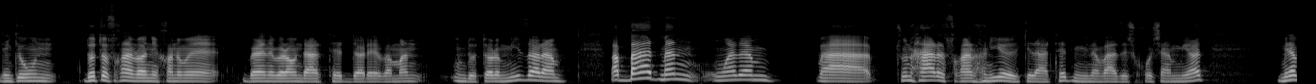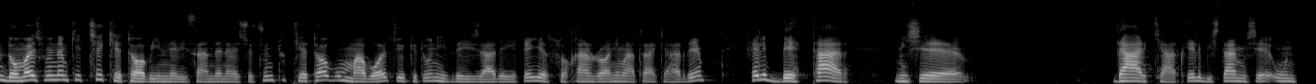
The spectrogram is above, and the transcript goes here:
لینک اون دو تا سخنرانی خانم برن براون در TED داره و من اون دوتا رو می‌ذارم. و بعد من اومدم و چون هر سخنرانی که در تد می‌بینم و ازش خوشم میاد میرم دنبالش ببینم که چه کتابی این نویسنده نوشته. چون تو کتاب اون مباحث رو که تو اون 17 18 دقیقه سخنرانی مطرح کرده خیلی بهتر میشه درک کرد. خیلی بیشتر میشه اون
